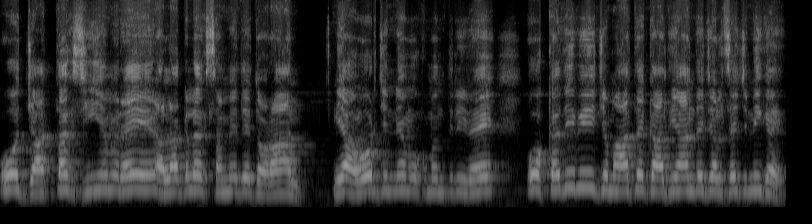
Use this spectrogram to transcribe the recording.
ਉਹ ਜਦ ਤੱਕ ਸੀਐਮ ਰਹੇ ਅਲੱਗ-ਅਲੱਗ ਸਮੇਂ ਦੇ ਦੌਰਾਨ ਜਾਂ ਹੋਰ ਜਿੰਨੇ ਮੁੱਖ ਮੰਤਰੀ ਰਹੇ, ਉਹ ਕਦੀ ਵੀ ਜਮਾਤ ਕਾਦੀਆਨ ਦੇ ਜਲਸੇ 'ਚ ਨਹੀਂ ਗਏ।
